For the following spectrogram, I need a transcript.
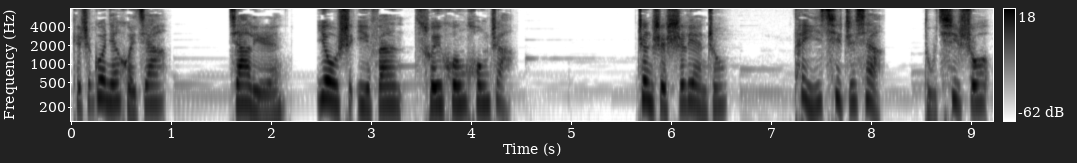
可是过年回家，家里人又是一番催婚轰炸。正是失恋中，他一气之下。赌气说：“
